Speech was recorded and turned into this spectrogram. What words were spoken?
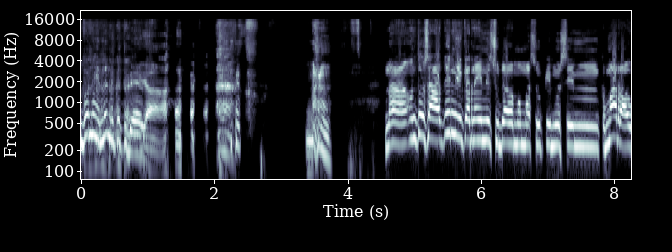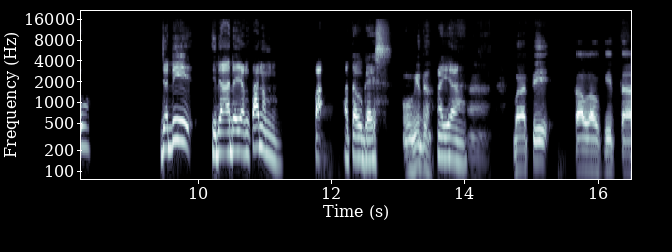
boleh lah ikut deh. Ya. Nah, untuk saat ini karena ini sudah memasuki musim kemarau, jadi tidak ada yang tanam, Pak atau guys. Oh gitu. Nah, ya, Nah, berarti kalau kita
